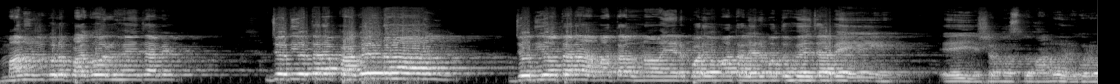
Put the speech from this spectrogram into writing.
মানুষগুলো পাগল হয়ে যাবে। যদিও তারা পাগল নয়, যদিও তারা মাতাল নয়, এরপরেও মাতালের মতো হয়ে যাবে। এই সমস্ত মানুষগুলো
